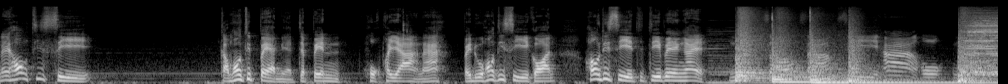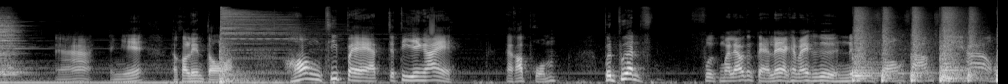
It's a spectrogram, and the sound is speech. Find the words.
ในห้องที่ 4 กับห้องที่8เนี่ยจะเป็น 6 พยางนะ ไปดูห้องที่ 4 ก่อน ห้องที่ 4 จะตีเป็นยังไง 1 2 3 4 5 6อ่าอย่างนี้แล้วก็เล่นต่อ ห้องที่ 8 จะตียังไงนะครับผมเพื่อนๆฝึกมาแล้วตั้งแต่แรกใช่ไหมคือ 1 2 3 4 5 6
